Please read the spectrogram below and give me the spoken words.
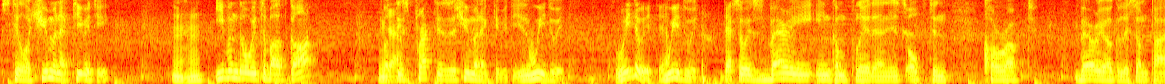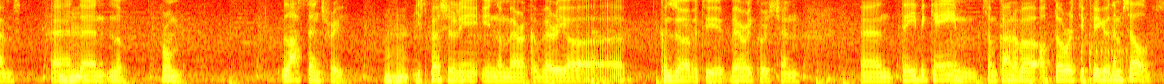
still a human activity, even though it's about God, but Mm-hmm. Yeah. this practice is a human activity. We do it. We do it. Yeah. We do it. So it's very incomplete and it's often corrupt, very ugly sometimes. And Mm-hmm. then from last century, Mm-hmm. especially in America, very uh, conservative, very Christian, and they became some kind of a authority figure themselves.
